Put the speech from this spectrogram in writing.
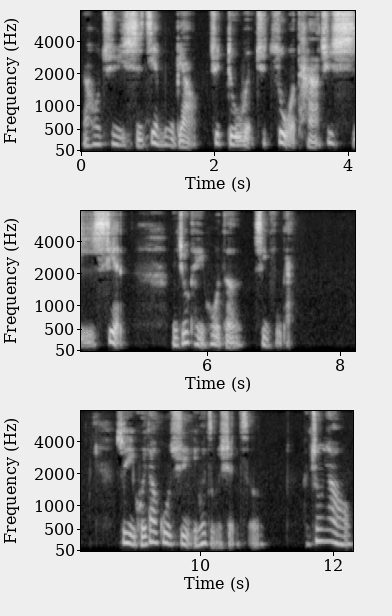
然后去实践目标，去 do it，去做它，去实现。你就可以获得幸福感。所以回到过去，你会怎么选择？很重要哦。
